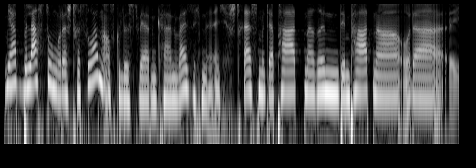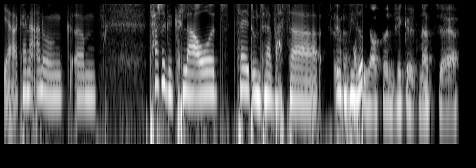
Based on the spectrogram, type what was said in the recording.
ja, Belastungen oder Stressoren ausgelöst werden kann, weiß ich nicht. Stress mit der Partnerin, dem Partner oder ja, keine Ahnung, ähm, Tasche geklaut, Zelt unter Wasser, irgendwie ja, das hat so. sich auch so entwickelt. Ne? Der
